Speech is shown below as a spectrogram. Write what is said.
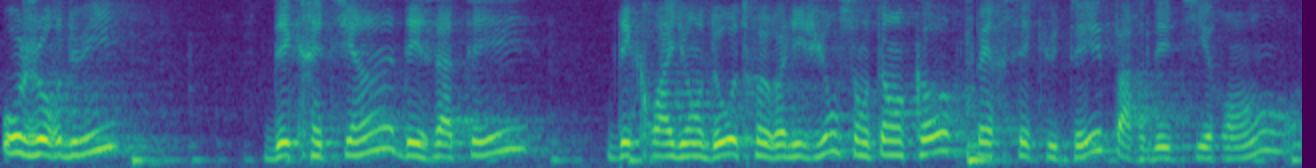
Aujourd'hui, des chrétiens, des athées, des croyants d'autres religions sont encore persécutés par des tyrans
